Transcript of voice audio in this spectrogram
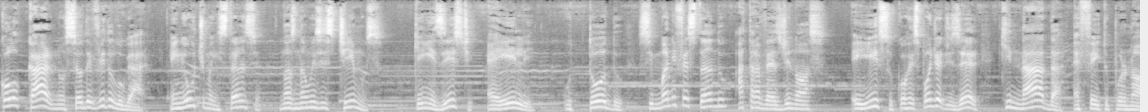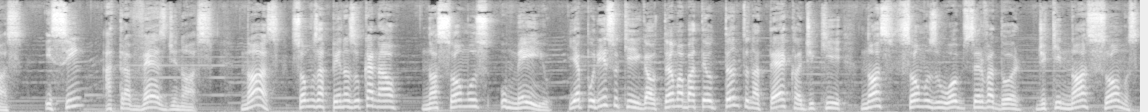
colocar no seu devido lugar. Em última instância, nós não existimos. Quem existe é Ele, o todo se manifestando através de nós. E isso corresponde a dizer que nada é feito por nós, e sim através de nós. Nós somos apenas o canal, nós somos o meio. E é por isso que Gautama bateu tanto na tecla de que nós somos o observador, de que nós somos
